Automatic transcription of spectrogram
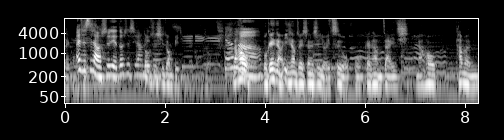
在工作。二十四小时也都是西装，都是西装笔挺在工作。天然后我跟你讲，印象最深是有一次我我跟他们在一起，然后他们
